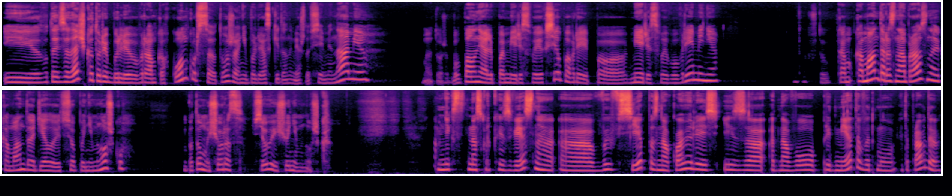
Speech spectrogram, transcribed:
И вот эти задачи, которые были в рамках конкурса, тоже они были раскиданы между всеми нами. Мы тоже выполняли по мере своих сил, по, вре- по мере своего времени. Ком- команда разнообразная, команда делает все понемножку, а потом еще раз все еще немножко. А мне, кстати, насколько известно, а, вы все познакомились из-за одного предмета в ЭТМУ. Это правда?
